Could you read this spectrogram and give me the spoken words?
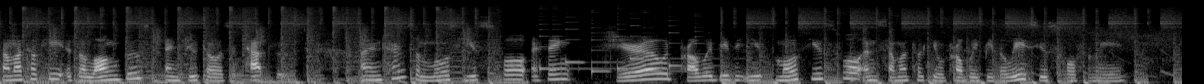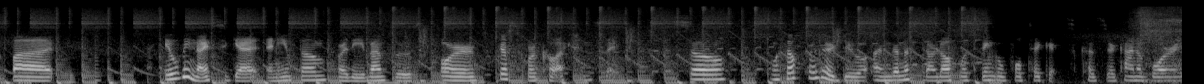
Samatoki is a long boost, and Juto is a tap boost. Uh, in terms of most useful, I think Jiro would probably be the most useful, and Samatoki would probably be the least useful for me. But it would be nice to get any of them for the event boost, or just for collection's sake. So without further ado, I'm gonna start off with single pull tickets because they're kind of boring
